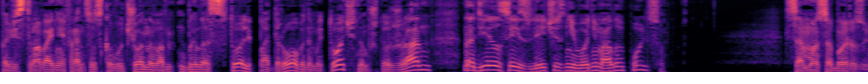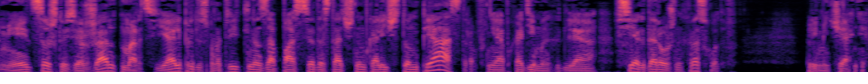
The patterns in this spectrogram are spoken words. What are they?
Повествование французского ученого было столь подробным и точным, что Жан надеялся извлечь из него немалую пользу. Само собой разумеется, что сержант Марсиаль предусмотрительно запасся достаточным количеством пиастров, необходимых для всех дорожных расходов. Примечание.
